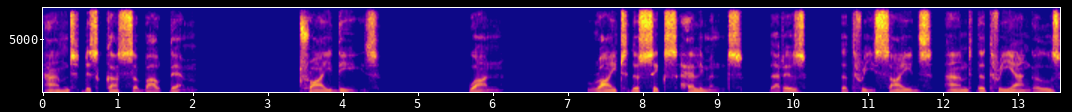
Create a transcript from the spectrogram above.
and discuss about them. Try these. 1. Write the six elements, that is, the three sides and the three angles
